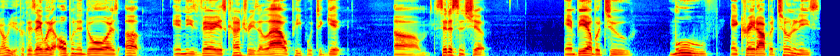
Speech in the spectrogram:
Oh yeah. because they would have opened the doors up in these various countries, allow people to get um, citizenship and be able to move and create opportunities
